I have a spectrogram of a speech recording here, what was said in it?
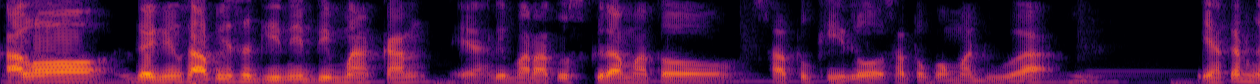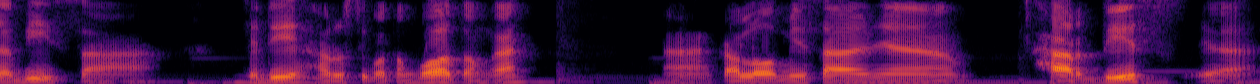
Kalau daging sapi segini dimakan ya 500 gram atau 1 kilo 1,2 ya kan nggak bisa. Jadi harus dipotong-potong kan. Nah kalau misalnya hard disk ya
